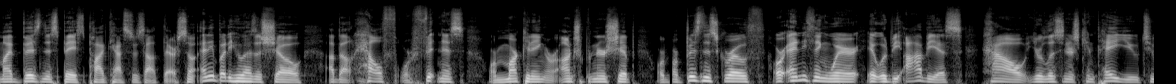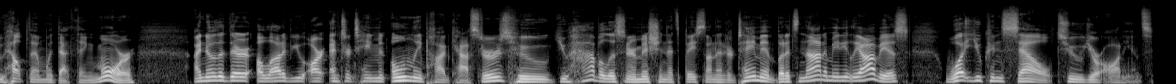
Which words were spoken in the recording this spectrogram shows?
my business based podcasters out there. So, anybody who has a show about health or fitness or marketing or entrepreneurship or, or, business growth or anything where it would be obvious how your listeners can pay you to help them with that thing more. I know that there a lot of you are entertainment only podcasters who you have a listener mission that's based on entertainment, but it's not immediately obvious what you can sell to your audience.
